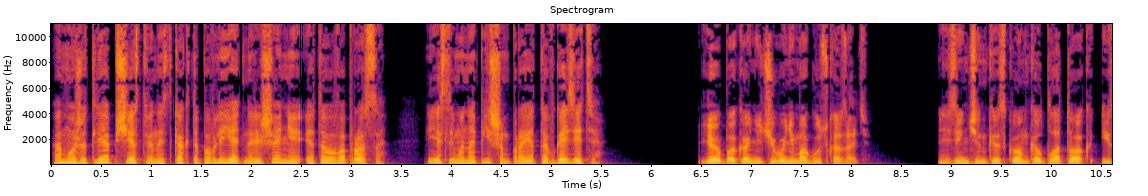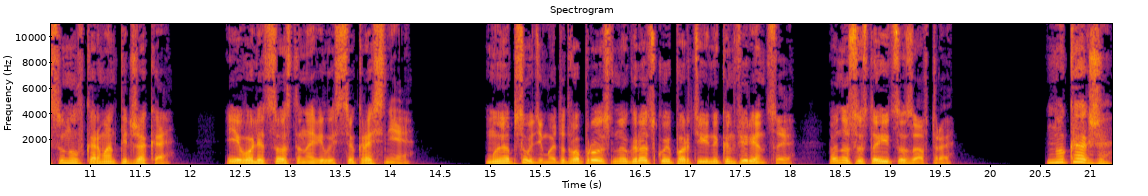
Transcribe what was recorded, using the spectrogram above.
А может ли общественность как-то повлиять на решение этого вопроса, если мы напишем про это в газете? Я пока ничего не могу сказать. Зинченко скомкал платок и сунул в карман пиджака. Его лицо становилось все краснее. Мы обсудим этот вопрос на городской партийной конференции. Она состоится завтра. Но как же?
